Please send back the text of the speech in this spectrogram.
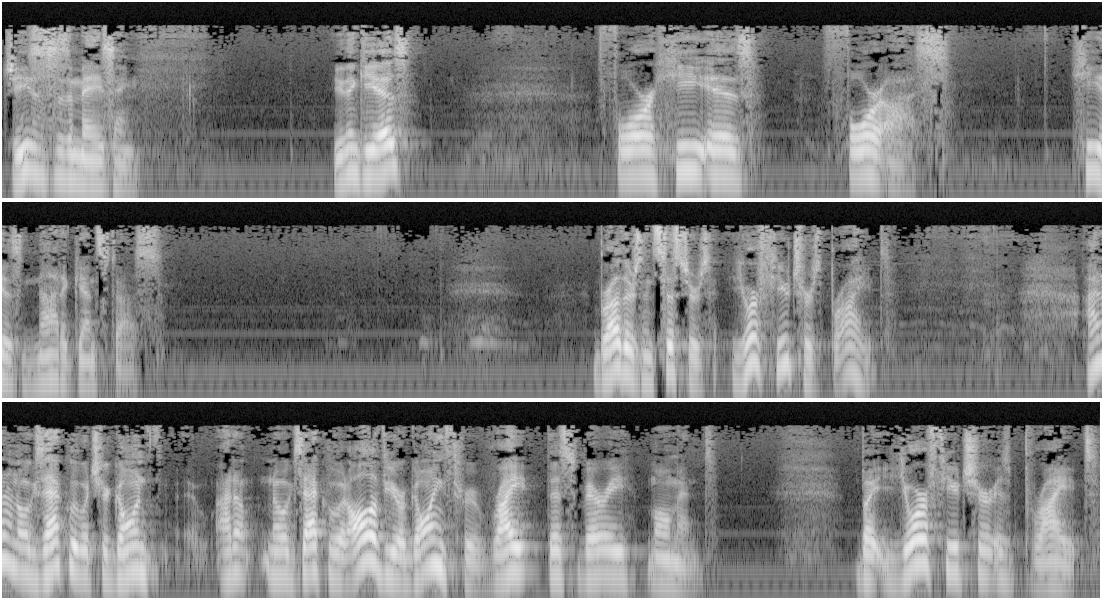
Jesus is amazing. You think he is? For he is for us. He is not against us. Brothers and sisters, your future's bright. I don't know exactly what you're going I don't know exactly what all of you are going through right this very moment but your future is bright.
